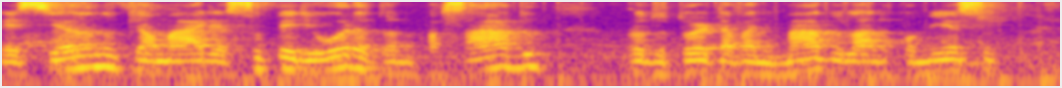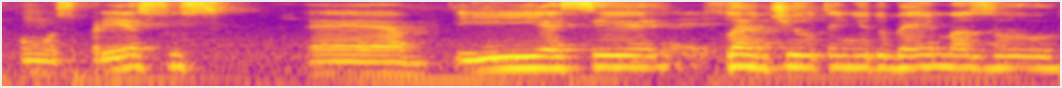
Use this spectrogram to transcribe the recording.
esse ano, que é uma área superior à do ano passado. O produtor estava animado lá no começo com os preços. É, e esse plantio tem ido bem, mas o,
